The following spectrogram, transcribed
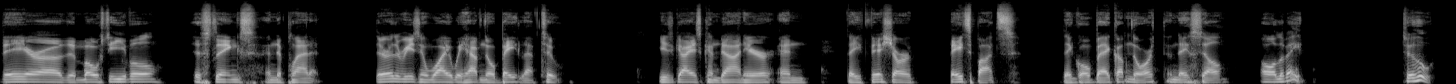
They are the most evil things in the planet. They're the reason why we have no bait left too. These guys come down here and they fish our bait spots. They go back up north and they sell all the bait. To who?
